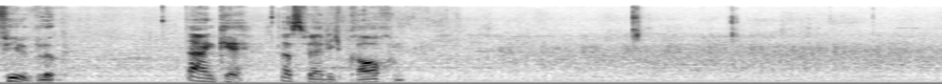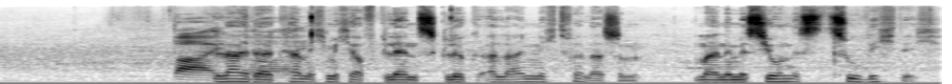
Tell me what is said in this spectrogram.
Viel Glück. Danke, das werde ich brauchen. Bye. Leider bye. kann ich mich auf Glens Glück allein nicht verlassen. Meine Mission ist zu wichtig.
